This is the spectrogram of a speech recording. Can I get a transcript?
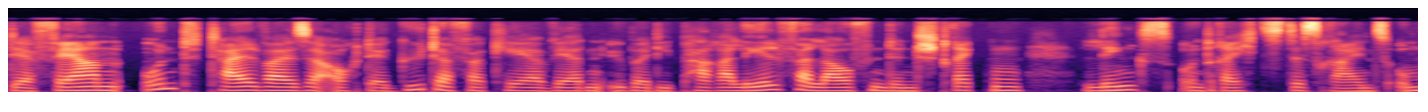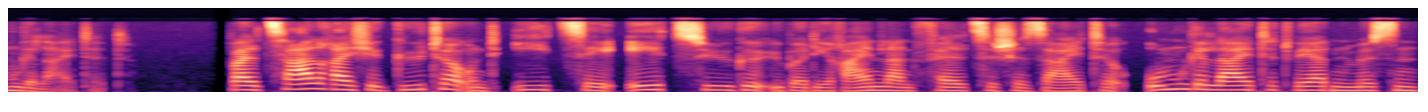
Der Fern- und teilweise auch der Güterverkehr werden über die parallel verlaufenden Strecken links und rechts des Rheins umgeleitet. Weil zahlreiche Güter- und ICE-Züge über die rheinland-pfälzische Seite umgeleitet werden müssen,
